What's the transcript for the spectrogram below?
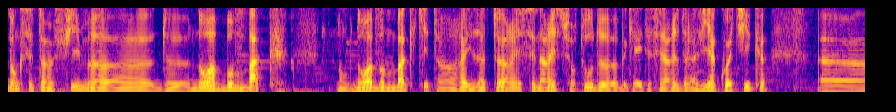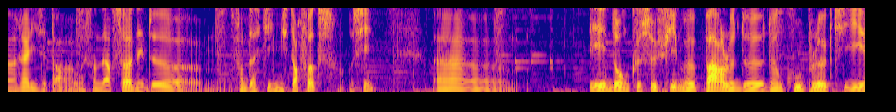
donc, c'est un film euh, de Noah Baumbach. Donc Noah Baumbach, qui est un réalisateur et scénariste surtout, qui a été scénariste de La Vie aquatique, euh, réalisé par Wes Anderson et de euh, Fantastic Mr. Fox aussi. Euh, et donc ce film parle d'un couple qui,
